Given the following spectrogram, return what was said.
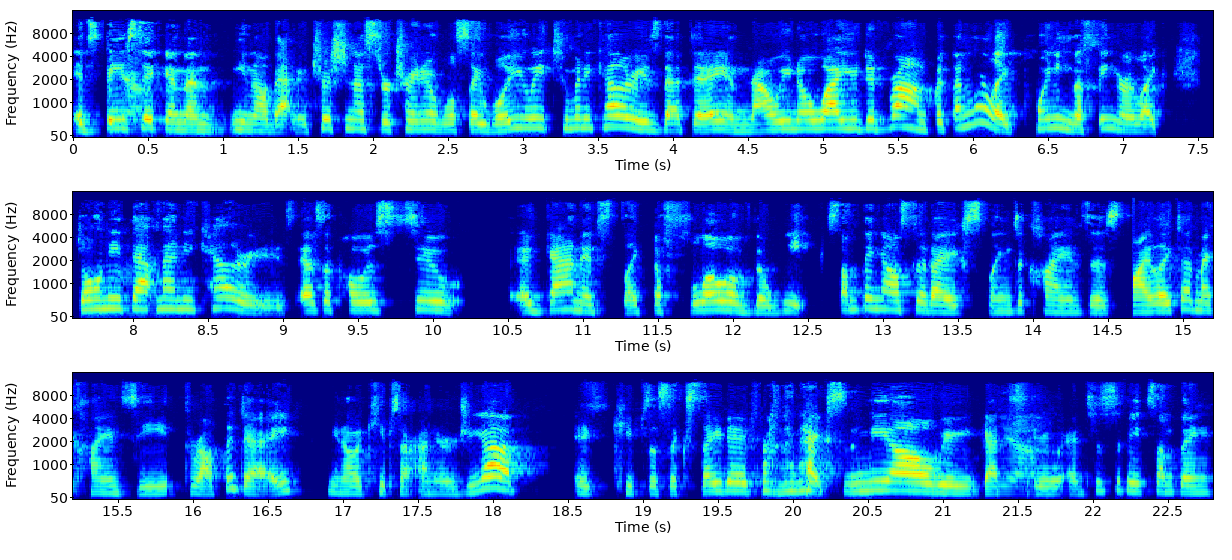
it's basic yeah. and then you know that nutritionist or trainer will say well you ate too many calories that day and now we know why you did wrong. But then we're like pointing the finger like don't eat that many calories as opposed to again, it's like the flow of the week. Something else that I explain to clients is I like to have my clients eat throughout the day. You know, it keeps our energy up. It keeps us excited for the next meal. We get yeah. to anticipate something.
